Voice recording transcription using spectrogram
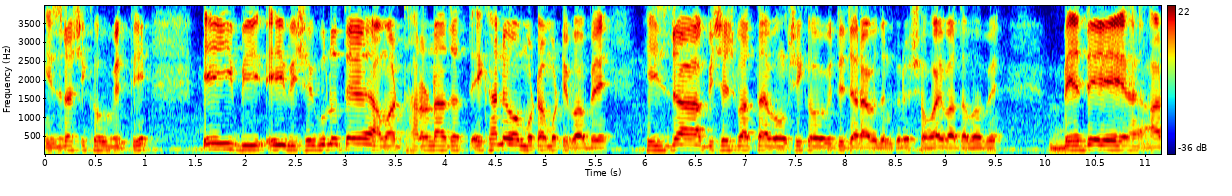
হিজরা শিক্ষা উপবৃত্তি এই এই বিষয়গুলোতে আমার ধারণা যাতে এখানেও মোটামুটিভাবে হিজরা, বিশেষ ভাতা এবং শিক্ষা উপবৃত্তি যারা আবেদন করে সবাই ভাতা পাবে। বেদে আর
